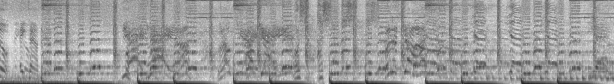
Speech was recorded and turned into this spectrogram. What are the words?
Eight times. Yeah, yeah. Okay, okay. Hush, hush, hush. Let's go. Yeah, yeah, yeah, yeah.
